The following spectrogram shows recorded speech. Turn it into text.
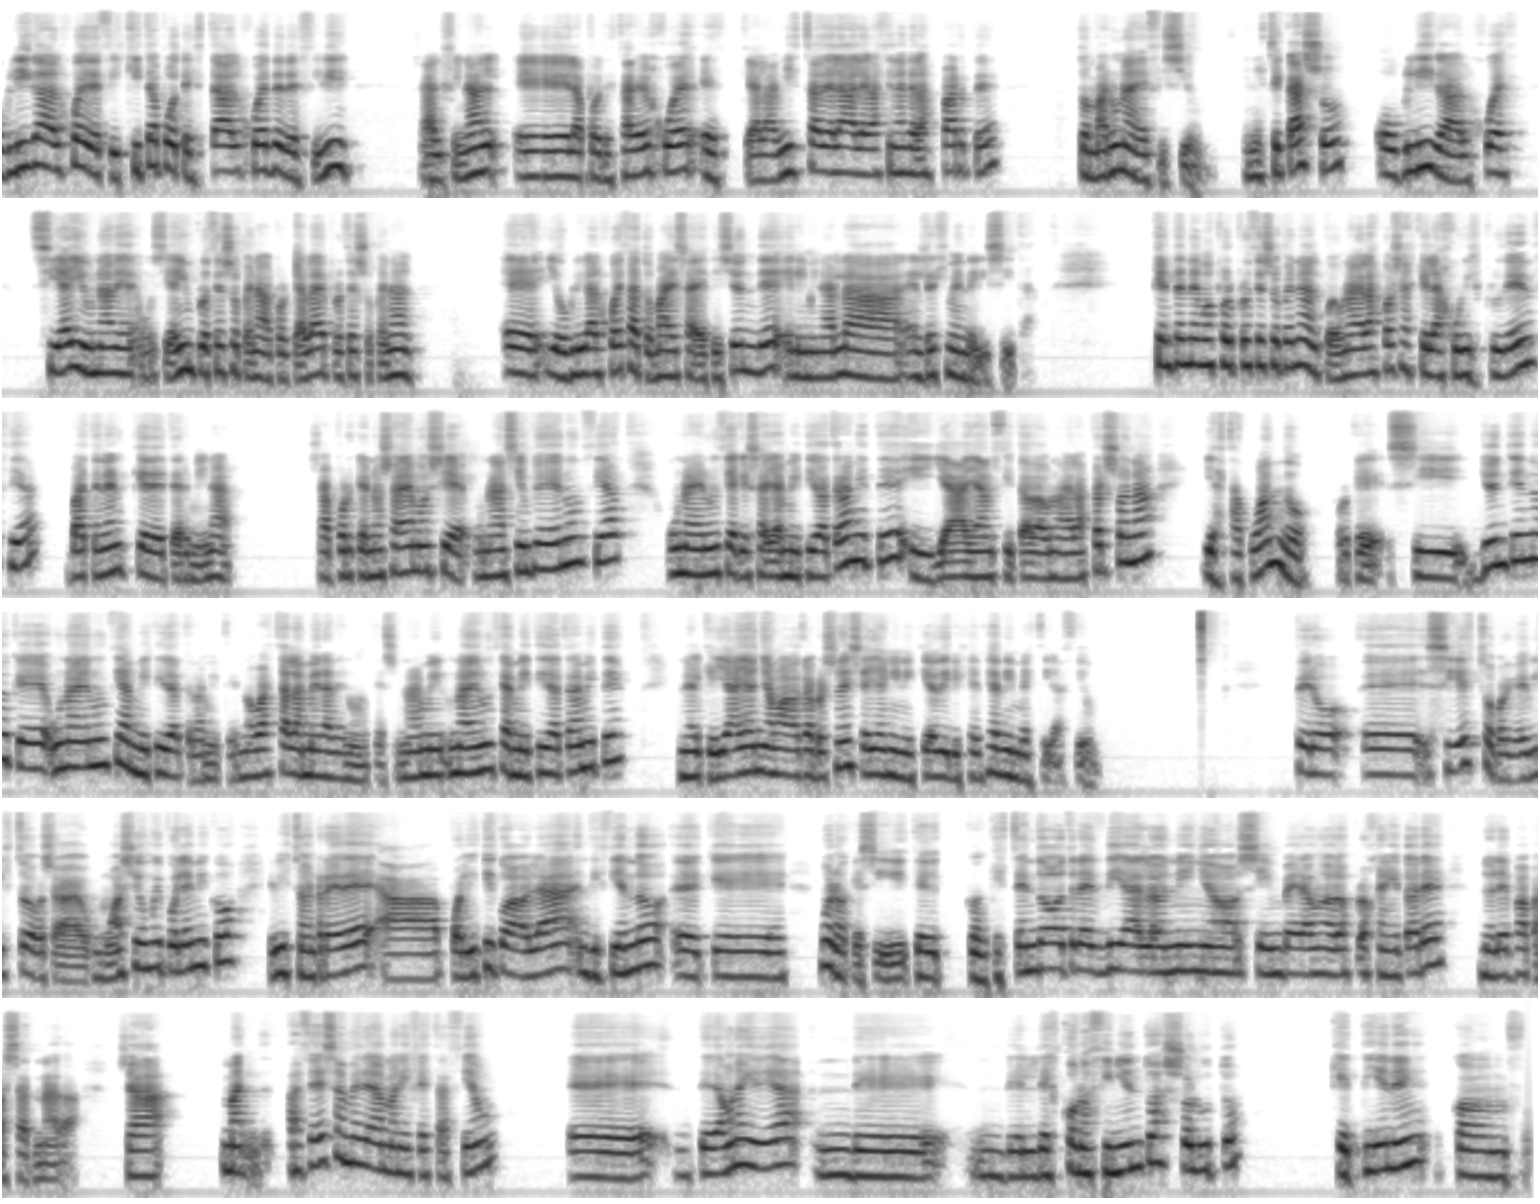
obliga al juez, es decir, quita potestad al juez de decidir. al final, eh, la potestad del juez es que a la vista de las alegaciones de las partes, tomar una decisión. En este caso, obliga al juez, si hay, una si hay un proceso penal, porque habla de proceso penal, eh, y obliga al juez a tomar esa decisión de eliminar el régimen de visita. ¿Qué entendemos por proceso penal? Pues una de las cosas que la jurisprudencia va a tener que determinar. O sea, porque no sabemos si es una simple denuncia, una denuncia que se haya emitido a trámite y ya hayan citado a una de las personas y hasta cuándo. Porque si yo entiendo que una denuncia admitida a trámite, no basta la mera denuncia, sino una denuncia admitida a trámite en el que ya hayan llamado a otra persona y se hayan iniciado diligencias de investigación. Pero eh, si esto, porque he visto, o sea, como ha sido muy polémico, he visto en redes a políticos hablar diciendo eh, que, bueno, que si que con que estén dos o tres días los niños sin ver a uno de los progenitores, no les va a pasar nada. O sea, hacer esa media manifestación eh, te da una idea de, del desconocimiento absoluto que tienen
